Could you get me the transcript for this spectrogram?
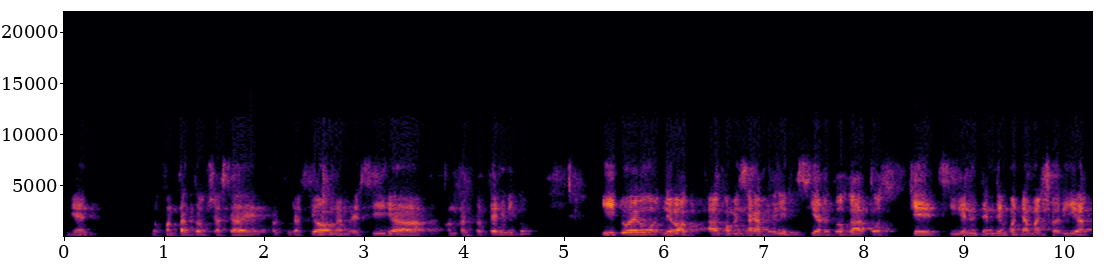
bien, los contactos ya sea de facturación, membresía, contacto técnico, y luego le va a comenzar a pedir ciertos datos que, si bien entendemos, la mayoría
